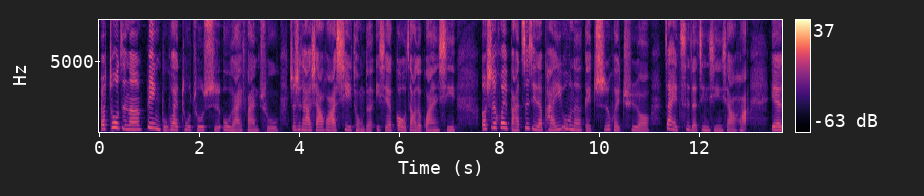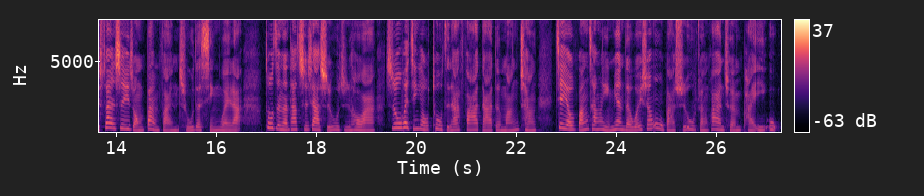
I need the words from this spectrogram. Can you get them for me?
而兔子呢，并不会吐出食物来反刍，这是它消化系统的一些构造的关系。而是会把自己的排遗物呢给吃回去哦，再次的进行消化，也算是一种半反刍的行为啦。兔子呢，它吃下食物之后啊，食物会经由兔子它发达的盲肠，借由盲肠里面的微生物把食物转换成排异物，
